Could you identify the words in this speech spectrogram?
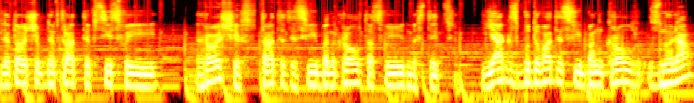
для того, щоб не втратити всі свої гроші, втратити свій банкрол та свою інвестицію. Як збудувати свій банкрол з нуля?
